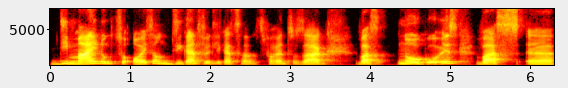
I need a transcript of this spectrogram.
die Meinung zu äußern und die ganz wirklich ganz transparent zu sagen, was No-Go ist, was äh,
